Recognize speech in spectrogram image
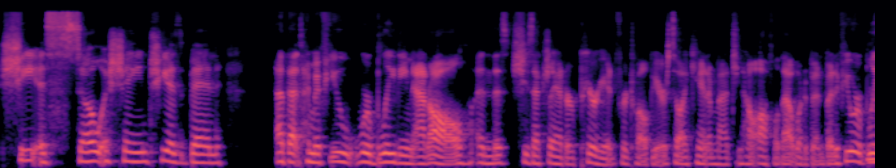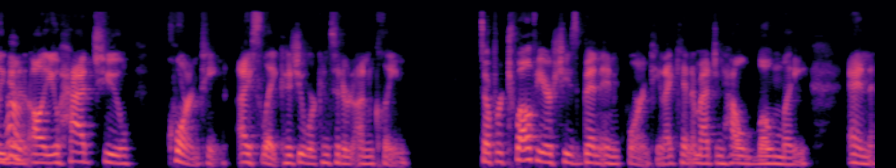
she is so ashamed. She has been at that time if you were bleeding at all and this she's actually had her period for 12 years so i can't imagine how awful that would have been but if you were bleeding uh-huh. at all you had to quarantine isolate because you were considered unclean so for 12 years she's been in quarantine i can't imagine how lonely and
